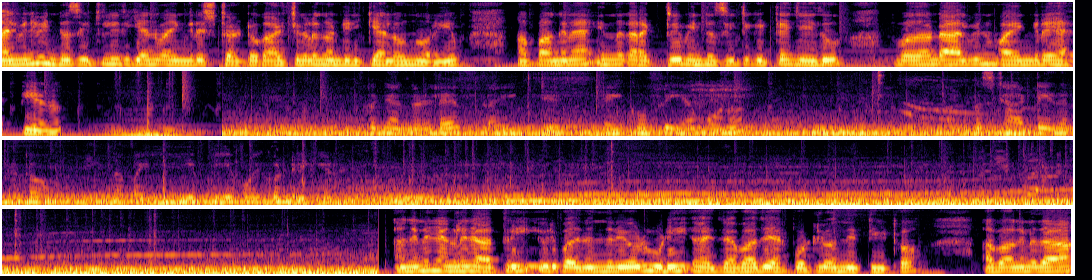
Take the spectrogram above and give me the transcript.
ആൽവിന് വിൻഡോ സീറ്റിൽ ഇരിക്കാൻ ഭയങ്കര ഇഷ്ടമാട്ടോ കാഴ്ചകളും കണ്ടിരിക്കാമല്ലോ എന്ന് പറയും. അപ്പോൾ അങ്ങനെ ഇന്ന് കറക്റ്റ് വിൻഡോ സീറ്റ് കിട്ടുകയും ചെയ്തു. അപ്പോൾ അതുകൊണ്ട് ആൽവിൻ ഭയങ്കര ഹാപ്പിയാണ്. അപ്പോൾ ഞങ്ങളുടെ ഫ്ലൈറ്റ് ടേക്ക് ഓഫ് ചെയ്യാൻ പോണു. ഇപ്പോൾ സ്റ്റാർട്ട് ചെയ്തിട്ടുണ്ട് കേട്ടോ പയ്യെ പയ്യെ പോയിക്കൊണ്ടിരിക്കുകയാണ്. അങ്ങനെ ഞങ്ങൾ രാത്രി ഒരു പതിനൊന്നരയോടുകൂടി ഹൈദരാബാദ് എയർപോർട്ടിൽ വന്ന് എത്തിയിട്ടോ അപ്പോൾ അങ്ങനെ ദാ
